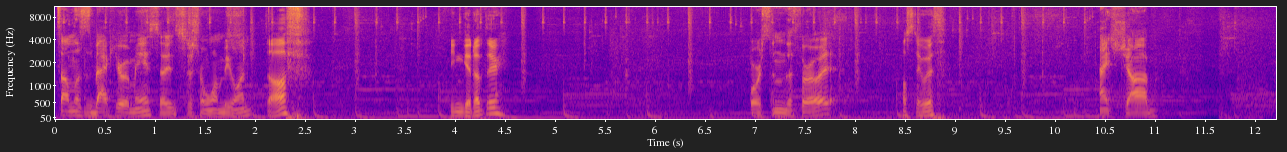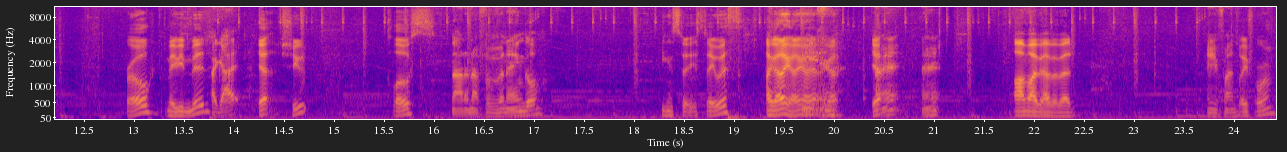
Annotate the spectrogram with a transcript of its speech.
Sunless is back here with me, so it's just a 1v1. It's off. You can get up there. Force him to throw it. I'll stay with. Nice job. Bro, maybe mid. I got it. Yeah, shoot. Close. Not enough of an angle. You can stay stay with. I got it. I got it. I got it. Yeah. Alright, alright. Oh, my bad. My bad. Are you fine? Wait for him.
